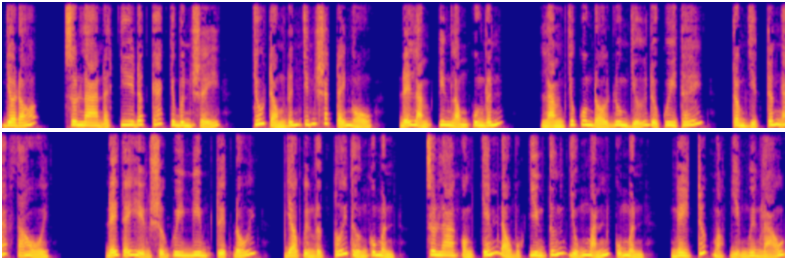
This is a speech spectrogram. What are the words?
Do đó, Sulla đã chia đất cát cho binh sĩ, chú trọng đến chính sách đãi ngộ để làm yên lòng quân lính, làm cho quân đội luôn giữ được quy thế trong việc trấn áp xã hội. Để thể hiện sự uy nghiêm tuyệt đối và quyền lực tối thượng của mình, Sulla còn chém đầu một viên tướng dũng mãnh của mình ngay trước mặt diện nguyên lão.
